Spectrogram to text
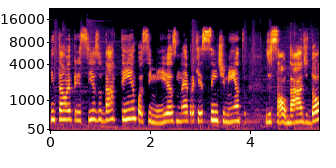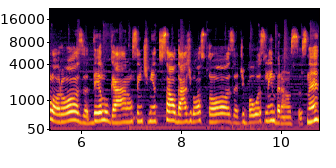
Então é preciso dar tempo a si mesmo, né, para que esse sentimento de saudade dolorosa dê lugar a um sentimento de saudade gostosa, de boas lembranças, né?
